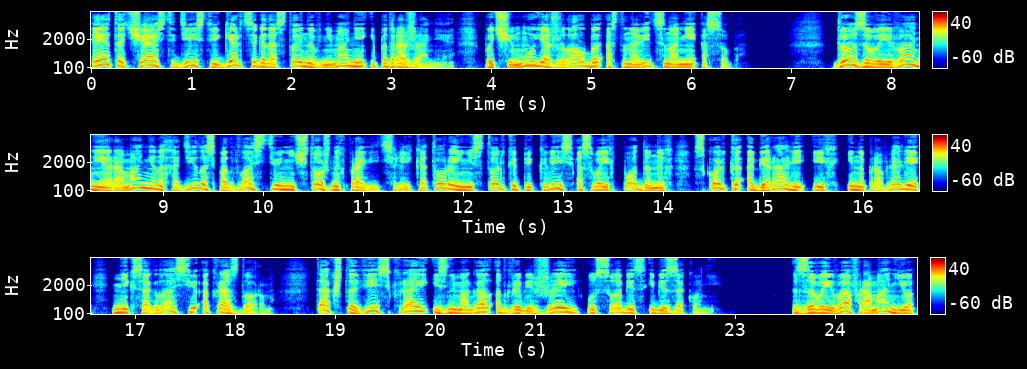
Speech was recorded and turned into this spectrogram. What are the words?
Эта часть действий герцога достойна внимания и подражания, почему я желал бы остановиться на ней особо. До завоевания Романия находилась под властью ничтожных правителей, которые не столько пеклись о своих подданных, сколько обирали их и направляли не к согласию, а к раздорам, так что весь край изнемогал от грабежей, усобиц и беззаконий. Завоевав Романью,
